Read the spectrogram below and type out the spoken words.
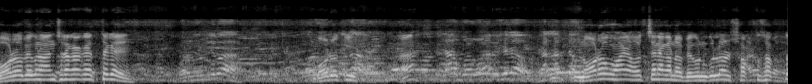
বড় বেগুন আনছো না কাকের থেকে? বড় কি? হ্যাঁ? নরম হয়, হচ্ছে না কেন বেগুনগুলো? শক্ত শক্ত?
